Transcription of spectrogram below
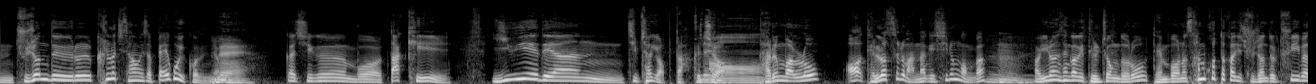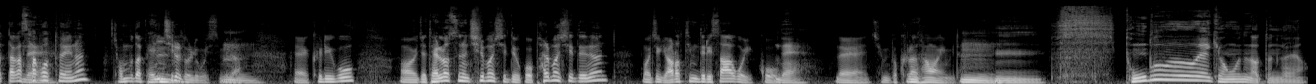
음, 주전들을 클러치 상황에서 빼고 있거든요. 네. 그러니까 지금 뭐 딱히 2위에 대한 집착이 없다. 그렇죠. 네. 다른 말로 어 댈러스를 만나기 싫은 건가? 음. 어, 이런 생각이 들 정도로 덴버는 3쿼터까지 주전들 투입했다가 네. 4쿼터에는 전부 다 벤치를 음. 돌리고 있습니다. 음. 네, 그리고 어 이제 댈러스는 7번 시드고 8번 시드는 뭐 지금 여러 팀들이 싸우고 있고 네, 네 지금 또 그런 상황입니다. 음. 음. 동부의 경우는 어떤가요?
